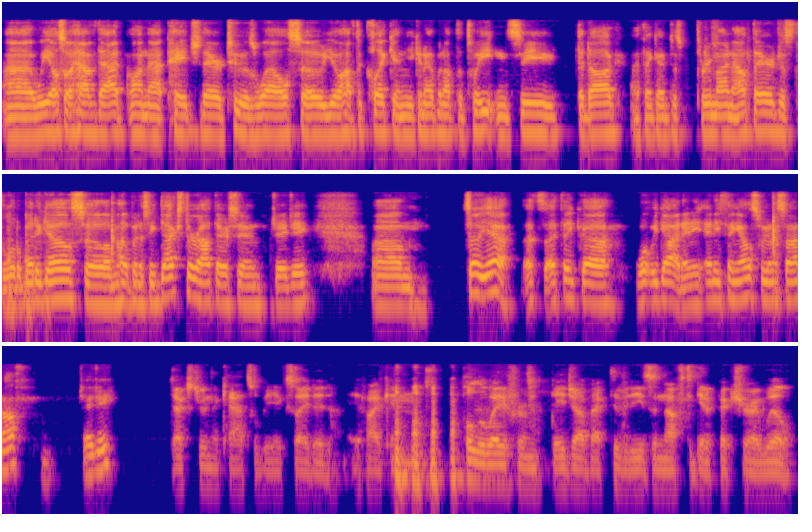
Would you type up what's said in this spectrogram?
uh, we also have that on that page there too as well. So you'll have to click and you can open up the tweet and see the dog. I think i just threw mine out there just a little bit ago. So i'm hoping to see dexter out there soon jg um, so yeah that's i think uh, what we got. Any anything else we want to sign off jg Dexter and the cats will be excited. If I can pull away from day job activities enough to get a picture, I will.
